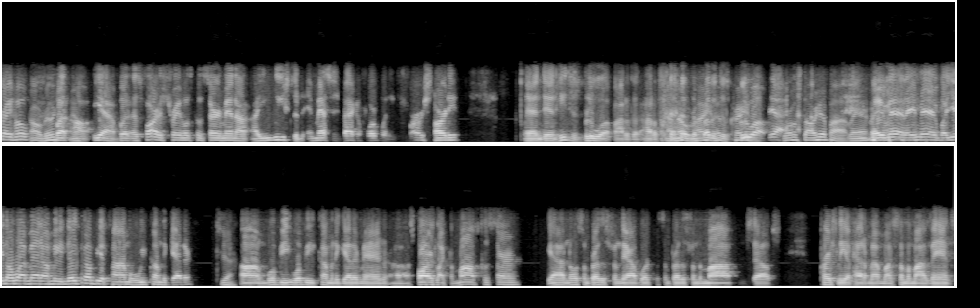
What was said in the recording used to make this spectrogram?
Trejo. Oh, really? But yeah. Uh, yeah, but as far as Trejo's concerned, man, I, I used to message back and forth when he first started and then he just blew up out of the out of I know, the right? brother That's just crazy. blew up. Yeah, world star hip hop, man. amen, amen. But you know what, man? I mean, there's gonna be a time where we come together. Yeah. Um, we'll be we'll be coming together, man. Uh, as far as like the mob's concerned, yeah, I know some brothers from there. I've worked with some brothers from the mob themselves. Personally, I've had them at my some of my events,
